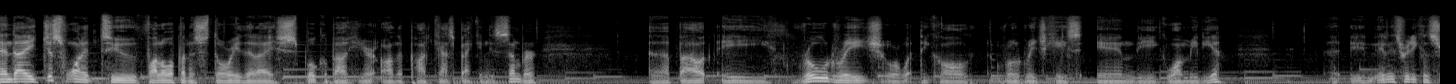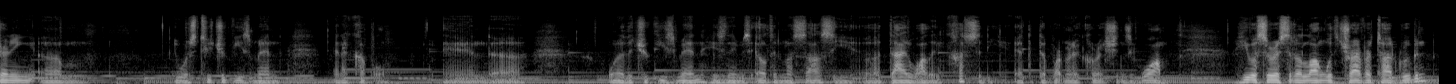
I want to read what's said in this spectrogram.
And I just wanted to follow up on a story that I spoke about here on the podcast back in December about a road rage, or what they call road rage case in the Guam media. Uh, and it's really concerning. Um, it was two Chuukese men and a couple. And uh, One of the Chuukese men, his name is Elton Masasi, uh, died while in custody at the Department of Corrections in Guam. He was arrested along with Trevor Todd Rubin.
